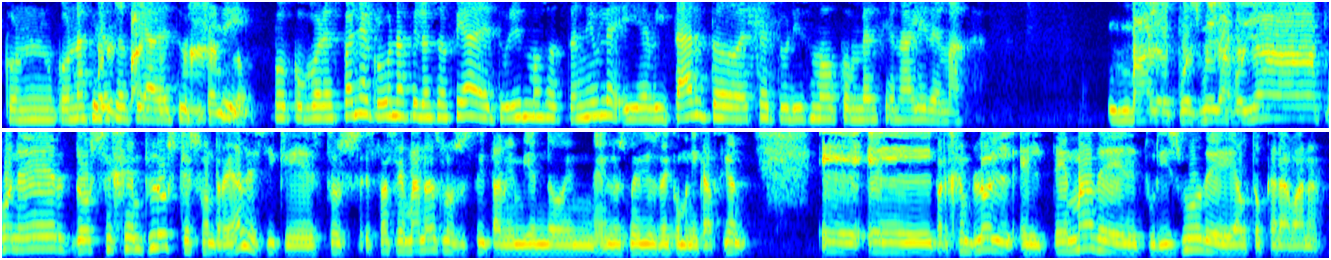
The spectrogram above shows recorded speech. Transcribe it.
con, con, una filosofía de turismo. Sí, por, por España con una filosofía de turismo sostenible y evitar todo este turismo convencional y de masas. Vale, pues mira, voy a poner dos ejemplos que son reales y que estos, estas semanas los estoy también viendo en, en los medios de comunicación. Eh, el, por ejemplo, el, tema del turismo de autocaravana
